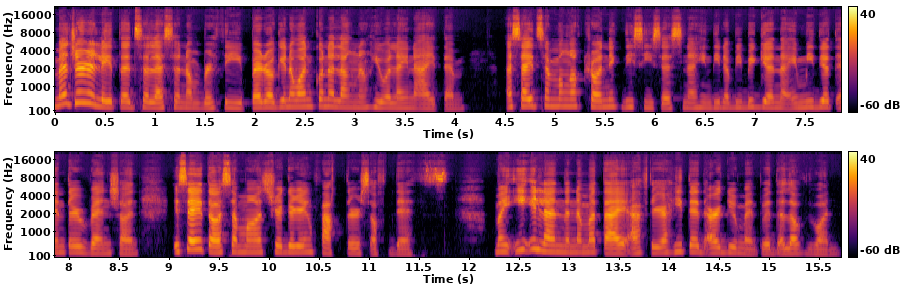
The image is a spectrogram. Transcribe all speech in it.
Medyo related sa lesson number three, pero ginawan ko na lang ng hiwalay na item. Aside sa mga chronic diseases na hindi nabibigyan ng immediate intervention, isa ito sa mga triggering factors of deaths. May iilan na namatay after a heated argument with a loved one.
